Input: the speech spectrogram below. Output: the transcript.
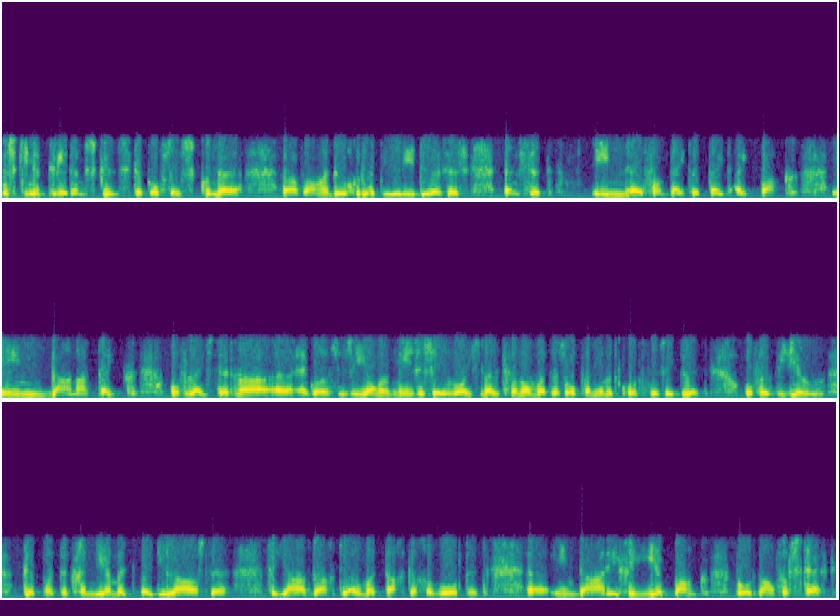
miskien 'n kledingstuk of sy skoene afhangende hoe groot hierdie doos is, insit en uh, van tyd tot tyd uitpak en daarna kyk of luister na uh, ek wil soos die jonger mense sê voice note van hom wat ons opgeneem het kort voor sy dood of 'n video klip wat ek geneem het by die laaste verjaardag toe ouma 80 geword het. Uh, en daardie geheuebank word dan versterk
